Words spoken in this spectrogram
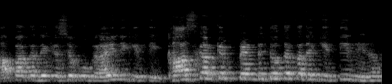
ਆਪਾਂ ਕਦੇ ਕਿਸੇ ਕੋ ਗਰਾਈ ਨਹੀਂ ਕੀਤੀ। ਖਾਸ ਕਰਕੇ ਪਿੰਡ 'ਚੋਂ ਤੇ ਕਦੇ ਕੀਤੀ ਨਹੀਂ ਨਾ।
